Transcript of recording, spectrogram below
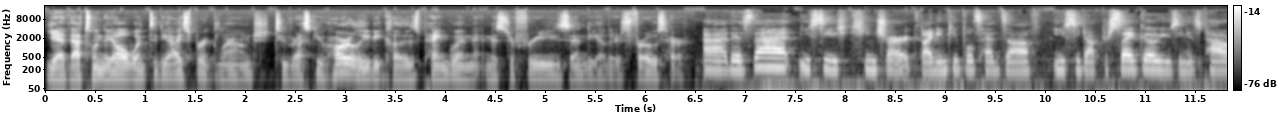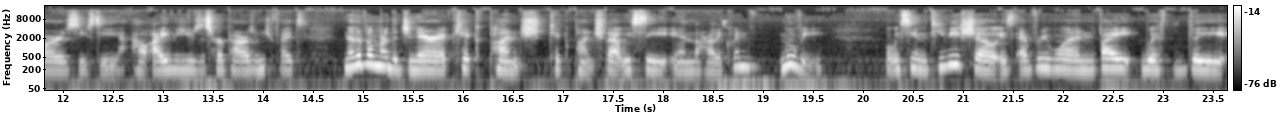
Yeah, that's when they all went to the Iceberg Lounge to rescue Harley because Penguin, and Mr. Freeze, and the others froze her. Uh, there's that. You see King Shark biting people's heads off. You see Dr. Psycho using his powers. You see how Ivy uses her powers when she fights. None of them are the generic kick punch, kick punch that we see in the Harley Quinn movie what we see in the TV show is everyone fight with the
